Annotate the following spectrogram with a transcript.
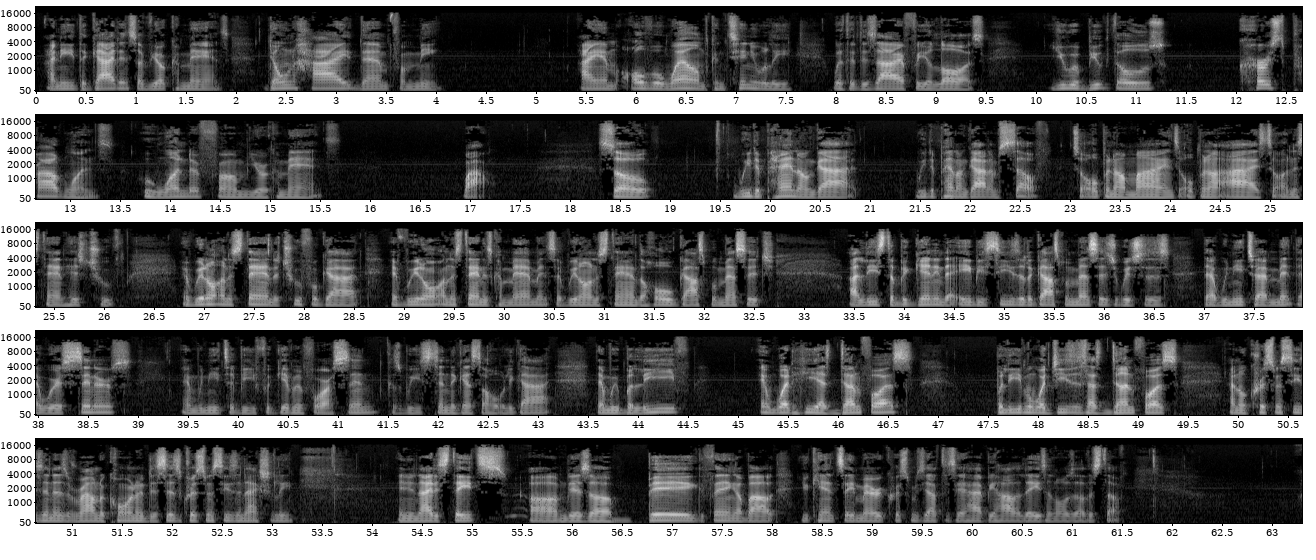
I need the guidance of your commands. Don't hide them from me. I am overwhelmed continually with a desire for your laws. You rebuke those cursed proud ones who wander from your commands. Wow. So we depend on God. We depend on God Himself to open our minds, open our eyes to understand His truth. If we don't understand the truth of God, if we don't understand His commandments, if we don't understand the whole gospel message, at least the beginning, the ABCs of the gospel message, which is that we need to admit that we're sinners and we need to be forgiven for our sin because we sinned against the holy God. Then we believe in what he has done for us, believe in what Jesus has done for us. I know Christmas season is around the corner. This is Christmas season, actually. In the United States, um, there's a big thing about you can't say Merry Christmas, you have to say Happy Holidays and all this other stuff.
